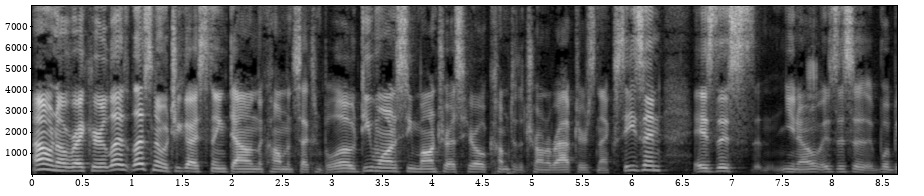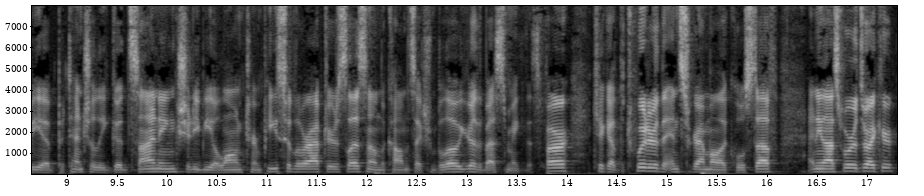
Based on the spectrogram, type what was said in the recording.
I don't know, Riker. Let, let us know what you guys think down in the comment section below. Do you want to see Montrezl Harrell come to the Toronto Raptors next season? Is this, you know, is this a, would be a potentially good signing? Should he be a long term piece for the Raptors? Let us know in the comment section below. You're the best to make this far. Check out the Twitter, the Instagram, all that cool stuff. Any last words, Riker?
